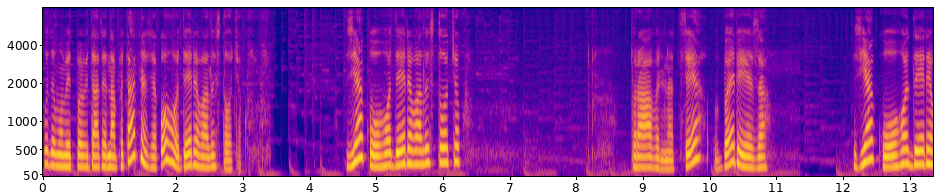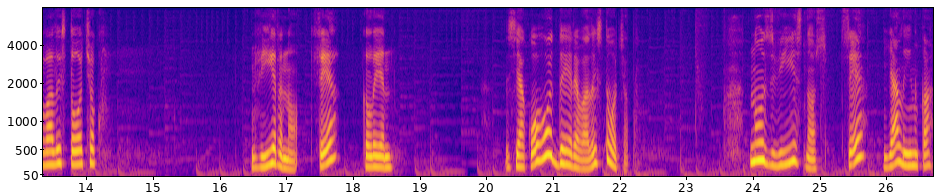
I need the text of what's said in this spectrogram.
Будемо відповідати на питання, з якого дерева листочок. З якого дерева листочок? Правильно, це береза. З якого дерева листочок? Вірно, це клен. З якого дерева листочок? Ну, звісно ж, це ялинка.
